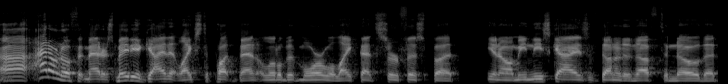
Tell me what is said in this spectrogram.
Uh, I don't know if it matters. Maybe a guy that likes to putt bent a little bit more will like that surface, but you know, I mean, these guys have done it enough to know that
